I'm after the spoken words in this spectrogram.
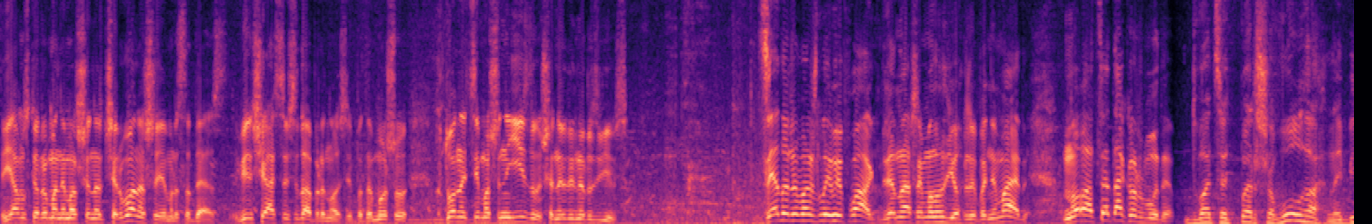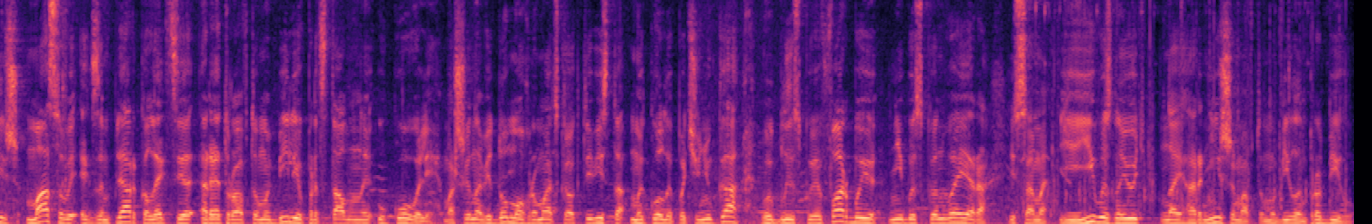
Я вам скажу, у мене машина червона, що є Мерседес. Він щастя завжди приносить, тому що хто на цій машині їздив, ще ні один не розвівся. Це дуже важливий факт для нашої молодіжі, розумієте? Ну а це також буде. 21 Волга найбільш масовий екземпляр колекції ретроавтомобілів, представленої у Ковелі. Машина відомого громадського активіста Миколи Печенюка виблискує фарбою, ніби з конвеєра, і саме її визнають найгарнішим автомобілем пробігу.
